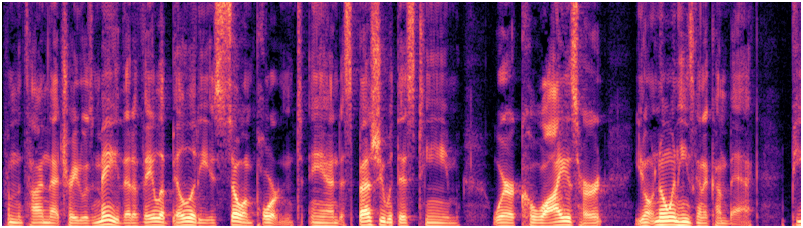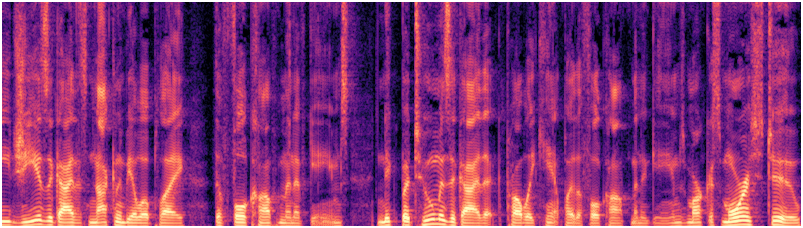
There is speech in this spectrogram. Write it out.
from the time that trade was made that availability is so important and especially with this team where Kawhi is hurt, you don't know when he's going to come back. PG is a guy that's not going to be able to play the full complement of games. Nick Batum is a guy that probably can't play the full complement of games. Marcus Morris, too.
